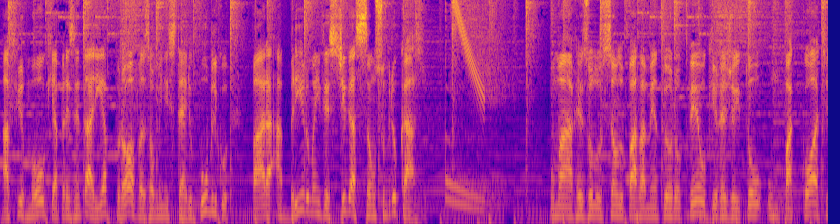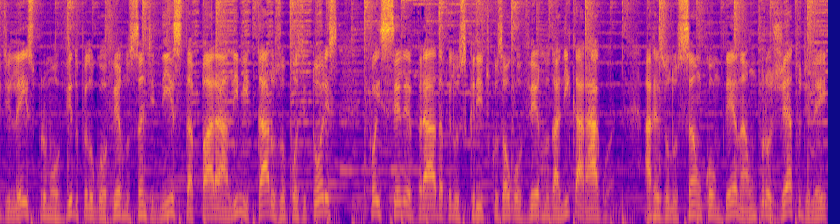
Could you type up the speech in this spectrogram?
afirmou que apresentaria provas ao Ministério Público para abrir uma investigação sobre o caso. Uma resolução do Parlamento Europeu que rejeitou um pacote de leis promovido pelo governo sandinista para limitar os opositores foi celebrada pelos críticos ao governo da Nicarágua. A resolução condena um projeto de lei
